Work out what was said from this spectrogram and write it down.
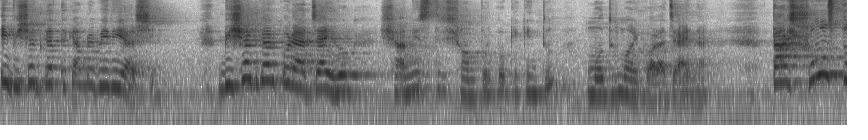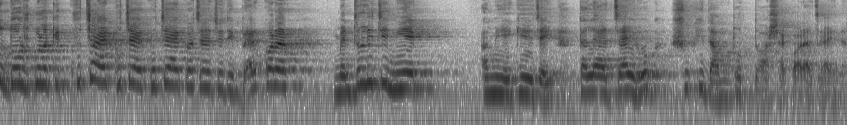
এই বিষাদগার থেকে আমরা বেরিয়ে আসি। বিষাদগার করে আর যাই হোক, স্বামী স্ত্রীর সম্পর্ককে কিন্তু মধুময় করা যায় না। তার সমস্ত দোষগুলোকে খুচায় খুচায় খুচায় খুচায় যদি বের করার মেন্টালিটি নিয়ে আমি এগিয়ে যাই, তাহলে আর যাই হোক, সুখী দাম্পত্য আশা করা যায় না।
